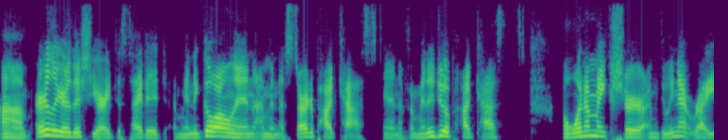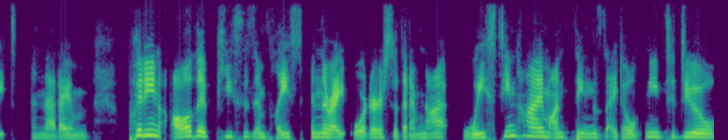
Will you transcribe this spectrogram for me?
um, earlier this year, I decided I'm going to go all in. I'm going to start a podcast. And if I'm going to do a podcast, I want to make sure I'm doing it right and that I'm putting all the pieces in place in the right order so that I'm not wasting time on things I don't need to do.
